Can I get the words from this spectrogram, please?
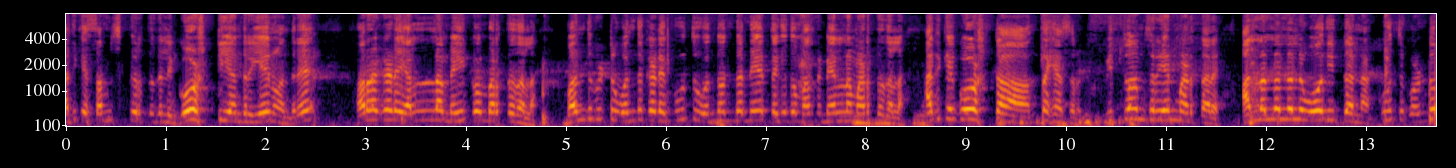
ಅದಕ್ಕೆ ಸಂಸ್ಕೃತದಲ್ಲಿ ಗೋಷ್ಠಿ ಅಂದ್ರೆ ಏನು ಅಂದ್ರೆ ಹೊರಗಡೆ ಎಲ್ಲ ಮೇಯ್ಕೊಂಡ್ ಬರ್ತದಲ್ಲ. ಬಂದ್ಬಿಟ್ಟು ಒಂದು ಕಡೆ ಕೂತು ಒಂದೊಂದನ್ನೇ ತೆಗೆದು ಮೇಲ್ನ ಮಾಡ್ತದಲ್ಲ. ಅದಕ್ಕೆ ಗೋಷ್ಠ ಅಂತ ಹೆಸರು. ವಿದ್ವಾಂಸರು ಏನ್ ಮಾಡ್ತಾರೆ? ಅಲ್ಲಲ್ಲಲ್ಲಿ ಓದಿದ್ದನ್ನ ಕೂತುಕೊಂಡು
